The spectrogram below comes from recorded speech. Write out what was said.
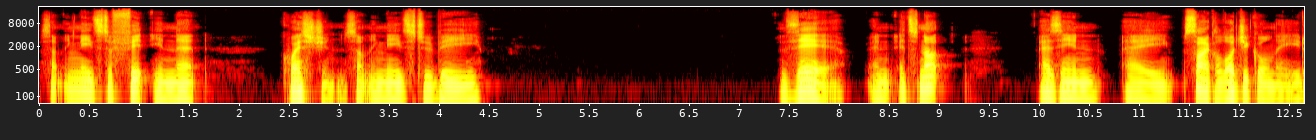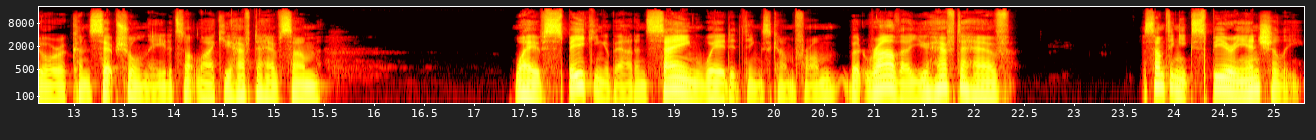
Something needs to fit in that question. Something needs to be there. And it's not as in a psychological need or a conceptual need. It's not like you have to have some way of speaking about and saying where did things come from, but rather you have to have something experientially.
